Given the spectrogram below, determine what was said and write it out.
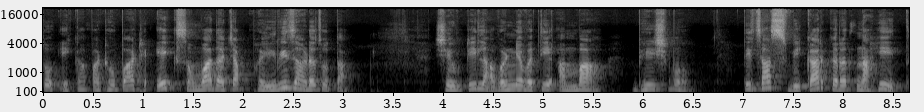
तो एका पाठोपाठ एक संवादाच्या फैरी झाडत होता. शेवटी लावण्यवती आंबा भीष्म तिचा स्वीकार करत नाहीत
